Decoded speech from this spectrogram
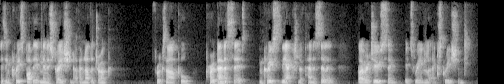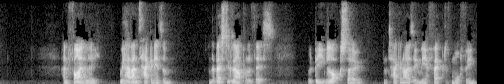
is increased by the administration of another drug. For example, probenecid increases the action of penicillin by reducing its renal excretion. And finally, we have antagonism. And the best example of this would be naloxone antagonizing the effect of morphine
